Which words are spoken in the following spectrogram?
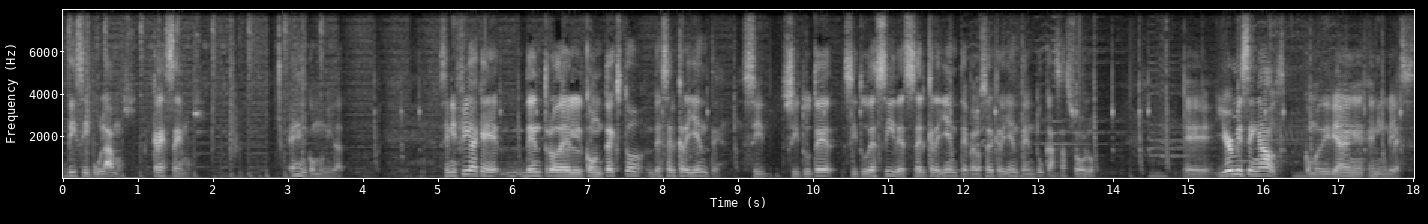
discipulamos, crecemos es en comunidad. Significa que dentro del contexto de ser creyente, si, si, tú, te, si tú decides ser creyente, pero ser creyente en tu casa solo, eh, you're missing out, como dirían en, inglés.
